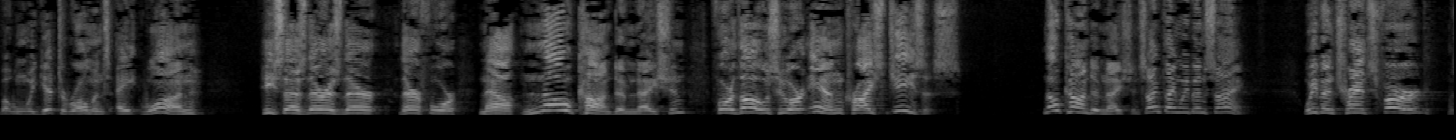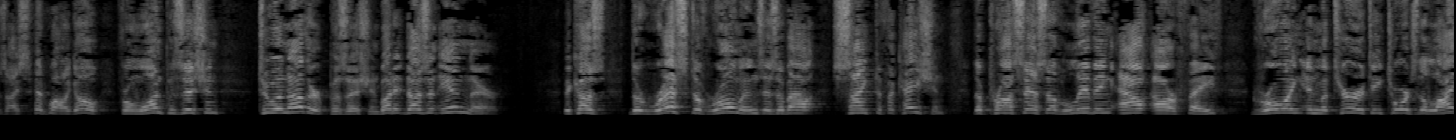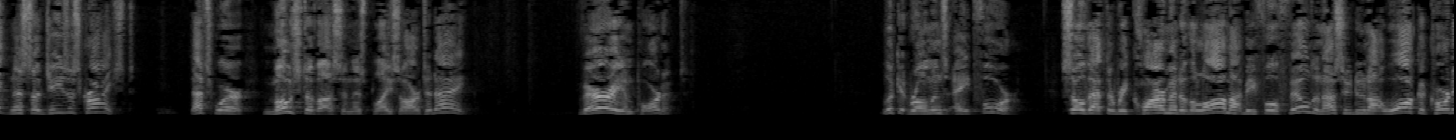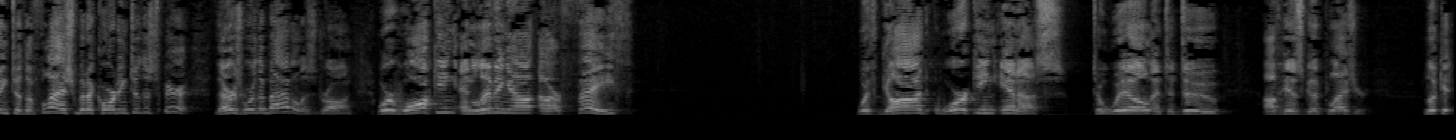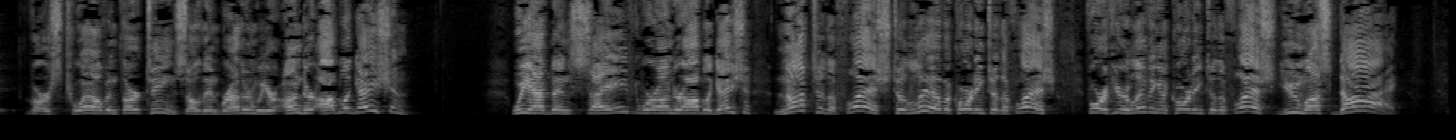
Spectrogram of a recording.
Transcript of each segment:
But when we get to Romans 8 1, he says, There is there, therefore now no condemnation for those who are in Christ Jesus. No condemnation. Same thing we've been saying. We've been transferred, as I said a while ago, from one position to another position, but it doesn't end there. Because the rest of Romans is about sanctification, the process of living out our faith, growing in maturity towards the likeness of Jesus Christ. That's where most of us in this place are today. Very important. Look at Romans 8 4 so that the requirement of the law might be fulfilled in us who do not walk according to the flesh, but according to the Spirit. There's where the battle is drawn. We're walking and living out our faith with God working in us to will and to do of His good pleasure. Look at verse 12 and 13. So then, brethren, we are under obligation. We have been saved. We're under obligation, not to the flesh, to live according to the flesh, for if you're living according to the flesh, you must die.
